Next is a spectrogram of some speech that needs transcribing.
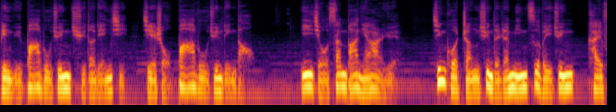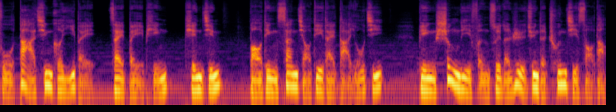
并与八路军取得联系，接受八路军领导。一九三八年二月，经过整训的人民自卫军开赴大清河以北，在北平、天津、保定三角地带打游击，并胜利粉碎了日军的春季扫荡，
